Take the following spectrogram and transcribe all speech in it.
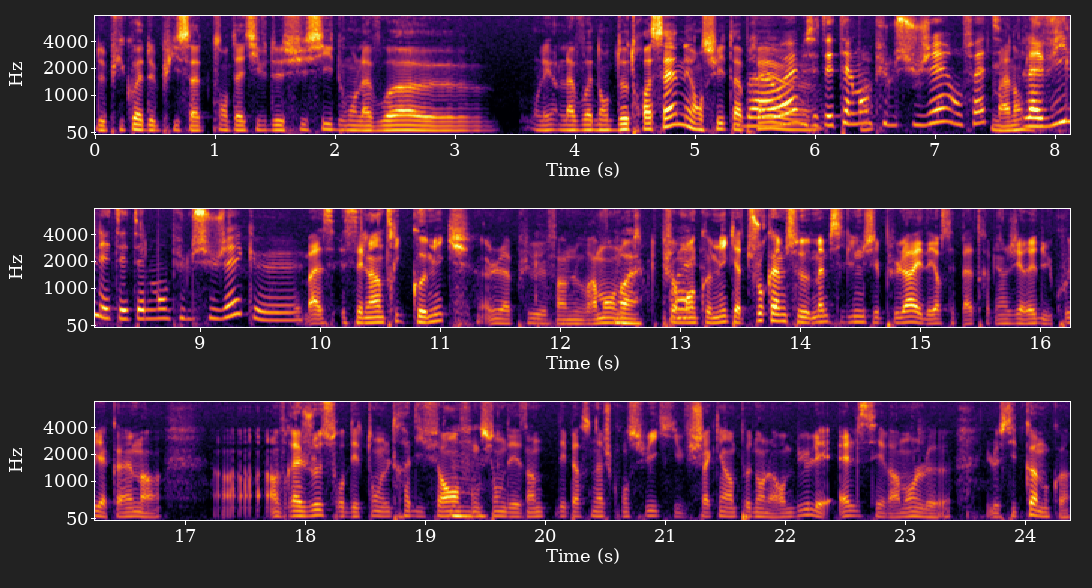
depuis quoi Depuis sa tentative de suicide où on la voit, euh, on les- la voit dans deux trois scènes et ensuite après. Bah ouais, euh, mais c'était tellement plus le sujet en fait. Bah non. La ville était tellement plus le sujet que. Bah, c'est- l'intrigue comique la plus, enfin vraiment Ouais. purement Ouais. comique. Il y a toujours quand même ce, même si Lynch n'est plus là et d'ailleurs c'est pas très bien géré, du coup il y a quand même un, un- un vrai jeu sur des tons ultra différents en Mhm. fonction des, in- des personnages qu'on suit, qui chacun un peu dans leur bulle et elle c'est vraiment le, le sitcom quoi.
